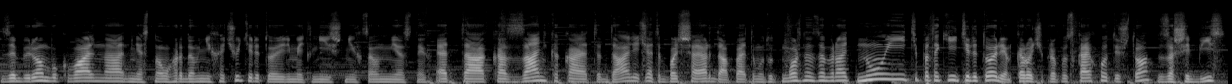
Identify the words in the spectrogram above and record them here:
заберем буквально, не, с Новгородом не хочу территории иметь лишних совместных, это Казань какая-то, да, или это большая орда, поэтому тут можно забрать, ну и, типа, такие территории, короче, пропускай ход, и что? Зашибись,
